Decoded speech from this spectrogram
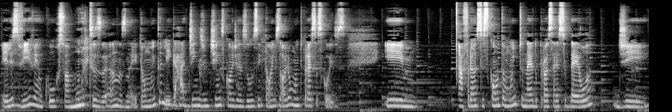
eles vivem o curso há muitos anos, né? Estão muito ali agarradinhos, juntinhos com Jesus, então eles olham muito para essas coisas. E a Francis conta muito, né, do processo dela de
